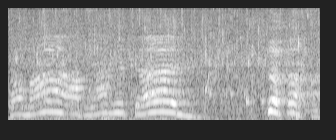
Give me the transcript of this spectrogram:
ข้ามาอาบน้ำด้วยกัน Ha ha ha!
